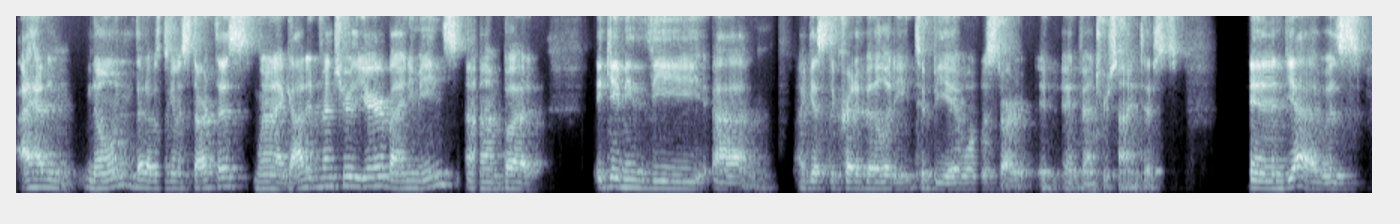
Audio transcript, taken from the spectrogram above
I hadn't known that I was going to start this when I got Adventure of the Year by any means, um, but it gave me the um, I guess the credibility to be able to start Adventure Scientists. And yeah, it was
